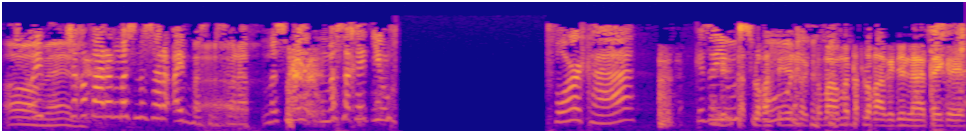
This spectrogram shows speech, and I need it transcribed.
Oh Uy, man. tsaka parang mas masarap, ay mas masarap, mas masakit yung fork ha? Kasi yung tatlo kasi yun. Pag tumama, tatlo kagad yung latay ko eh.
